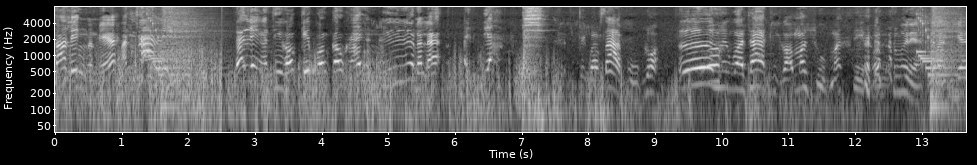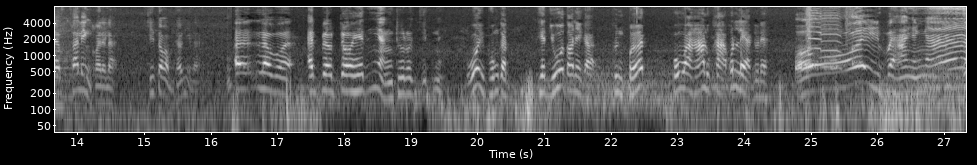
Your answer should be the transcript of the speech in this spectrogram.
ซ่าเล้งนั่นแหมมันชาเลยแล้วเรื่องอันที่เขาเก็บของเก่าขายนั่นเออนั่นแหละไอ้เดียเรียกว่าซ่าปลูกเนาะเออนึกว่าชาที่เขาเอามาสูบมาเสพซุมื้อเนี่ยแต่ว่าแกซ่าเล้งข่อยนั่นแหละขี้ต้อมแถวนี้ล่ะเออแล้วว่าไอ้เปียวโตเฮ็ดหยังธุรกิจนี่โอ้ยผมกับเฮ็ดอยู่ตอนนี้ก็เพิ่งเปิด ผมว่าหาลูกค้าคนแรกอยู่เนี่ย โอ้ยไปหาหยังไงเอ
